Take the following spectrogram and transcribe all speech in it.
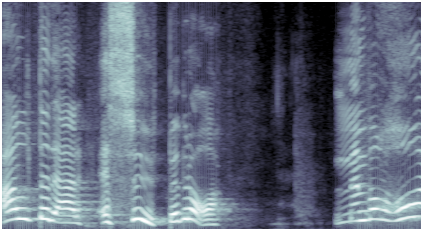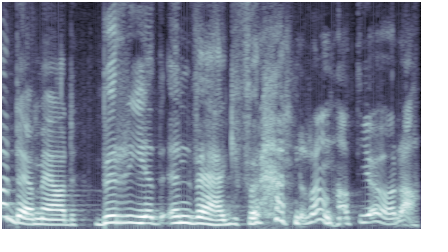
Allt det där är superbra. Men vad har det med bered en väg för Herren att göra?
